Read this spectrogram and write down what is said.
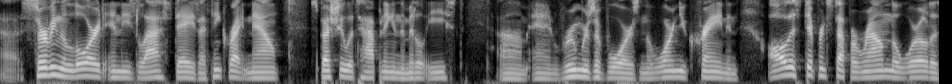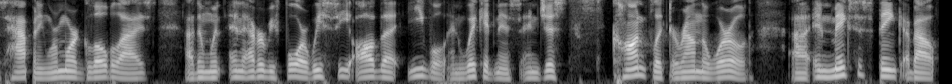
uh, serving the Lord in these last days. I think right now, especially what's happening in the Middle East, um, and rumors of wars and the war in Ukraine and all this different stuff around the world is happening. We're more globalized uh, than when, and ever before. We see all the evil and wickedness and just conflict around the world. Uh, it makes us think about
